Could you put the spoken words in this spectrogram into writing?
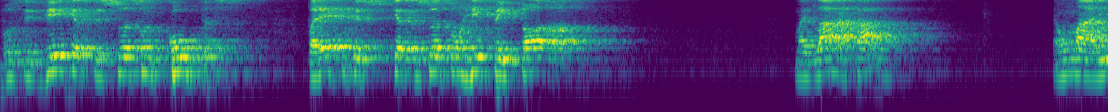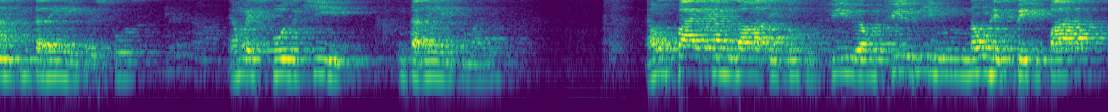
Você vê que as pessoas são cultas. Parece que as pessoas são respeitosas, mas lá na casa é um marido que não está nem aí para a esposa, é uma esposa que não está nem aí para o marido, é um pai que não dá uma atenção para o filho, é um filho que não respeita o pai.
